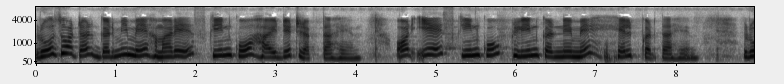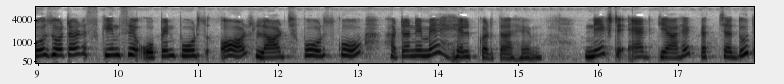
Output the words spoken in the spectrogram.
रोज़ वाटर गर्मी में हमारे स्किन को हाइड्रेट रखता है और ये स्किन को क्लीन करने में हेल्प करता है। रोज़ वाटर स्किन से ओपन पोर्स और लार्ज पोर्स को हटाने में हेल्प करता है। नेक्स्ट ऐड किया है कच्चा दूध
